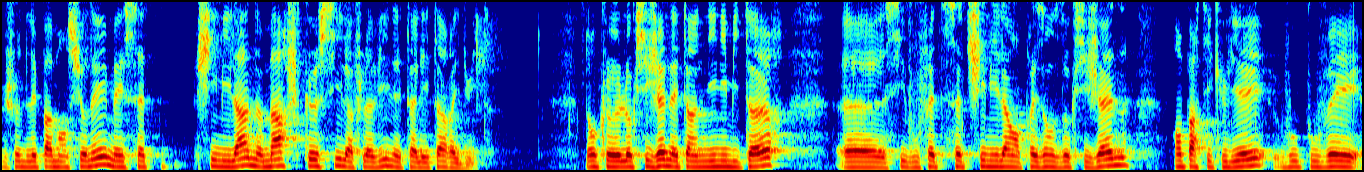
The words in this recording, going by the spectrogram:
je ne l'ai pas mentionné, mais cette chimie-là ne marche que si la flavine est à l'état réduite. Donc euh, l'oxygène est un inhibiteur. Euh, si vous faites cette chimie-là en présence d'oxygène, en particulier, vous pouvez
